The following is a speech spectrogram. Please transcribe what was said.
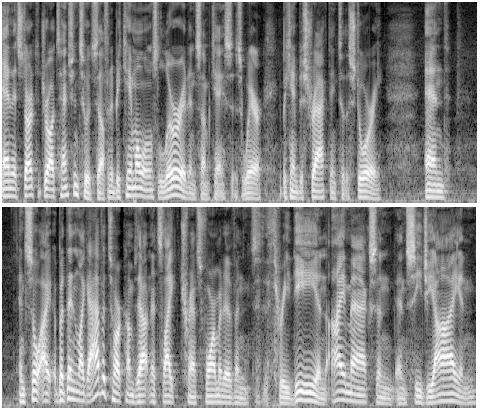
And it started to draw attention to itself and it became almost lurid in some cases where it became distracting to the story. And and so I, but then like Avatar comes out and it's like transformative and 3D and IMAX and, and CGI and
